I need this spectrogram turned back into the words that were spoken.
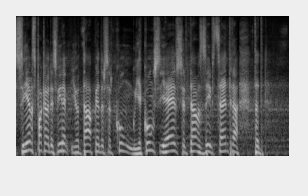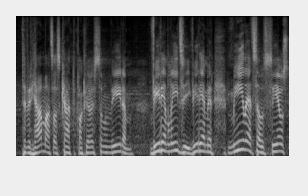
sievas pakļauties vīriem, jo tā piedars ar kungu. Ja kungs Jēzus ir tavas dzīves centrā, tad tev ir jāmācās, kā tu pakļaujies savam vīram. Vīriem līdzīgi, vīriem ir mīliet savus sievas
